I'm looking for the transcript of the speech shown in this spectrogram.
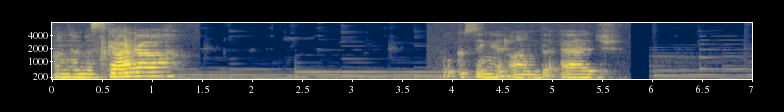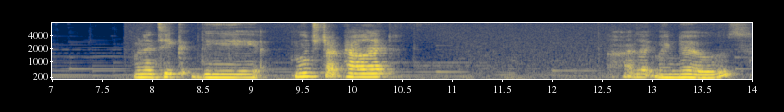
And then mascara, focusing it on the edge. I'm gonna take the Moonstruck palette, highlight my nose.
